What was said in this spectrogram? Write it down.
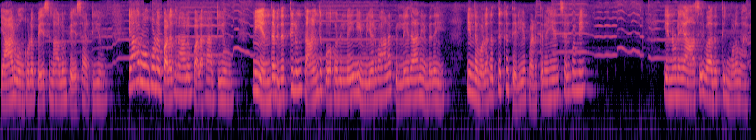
யார் உன் கூட பேசினாலும் பேசாட்டியும் யார் உன் கூட பழகினாலும் பழகாட்டியும் நீ எந்த விதத்திலும் தாழ்ந்து போகவில்லை. நீ உயர்வான பிள்ளைதான் என்பதை இந்த உலகத்துக்கு தெரியப்படுத்துகிறேன் செல்வமே. என்னுடைய ஆசீர்வாதத்தின் மூலமாக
